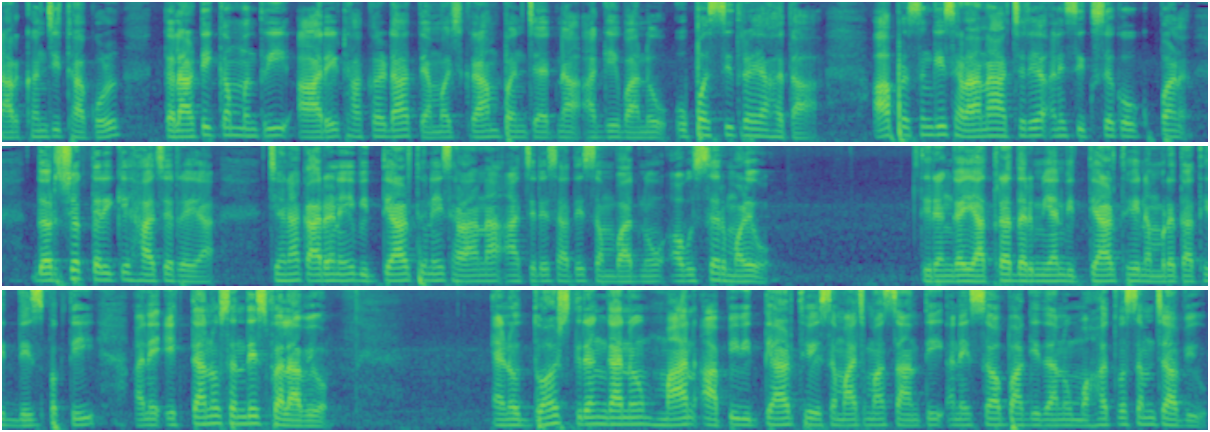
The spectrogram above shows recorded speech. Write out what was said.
નારખનજી ઠાકોર, તલાટી કમ મંત્રી આર એ ઠાકરડા તેમજ ગ્રામ પંચાયતના આગેવાનો ઉપસ્થિત રહ્યા હતા. આ પ્રસંગે શાળાના આચાર્ય અને શિક્ષકો પણ દર્શક તરીકે હાજર રહ્યા, જેના કારણે વિદ્યાર્થીઓને શાળાના આચાર્ય સાથે સંવાદનો અવસર મળ્યો. તિરંગા યાત્રા દરમિયાન વિદ્યાર્થીઓએ નમ્રતાથી દેશભક્તિ અને એકતાનો સંદેશ ફેલાવ્યો. એનો ધ્વજ તિરંગાનું માન આપી વિદ્યાર્થીઓએ સમાજમાં શાંતિ અને સહભાગિતાનું મહત્વ સમજાવ્યું.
